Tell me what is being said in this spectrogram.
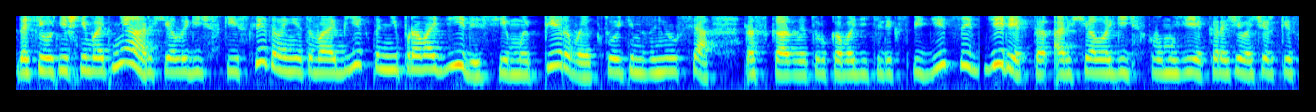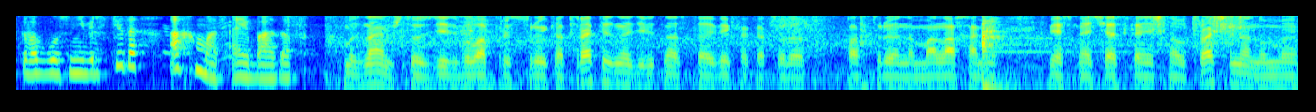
До сегодняшнего дня археологические исследования этого объекта не проводились, и мы первые, кто этим занялся, рассказывает руководитель экспедиции, директор археологического музея Карачаево-Черкесского госуниверситета Ахмат Айбазов. Мы знаем, что здесь была пристройка трапезная 19 века, которая построена монахами. Верхняя часть, конечно, утрачена, но мы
